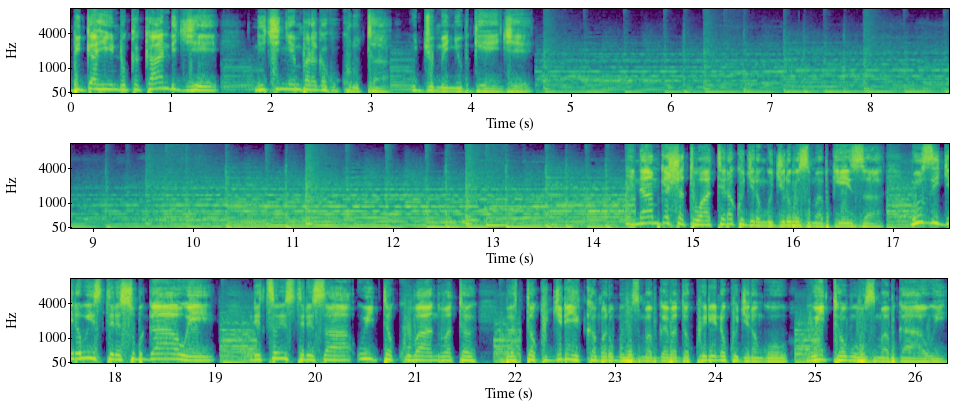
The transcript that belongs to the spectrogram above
bigahinduka kandi igihe ni ikinyembaraga kukuruta. Ujye umenya ubwenge. Intambwe eshatu watera kugira ngo ugire ubuzima bwiza. Ntuzigere wisiteresa ubwawe. Ndetse wisiteresa wita ku bantu bata- batakugiriye akamaro mu buzima bwawe badakwiriye no kugira ngo witeho mu buzima bwawe.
